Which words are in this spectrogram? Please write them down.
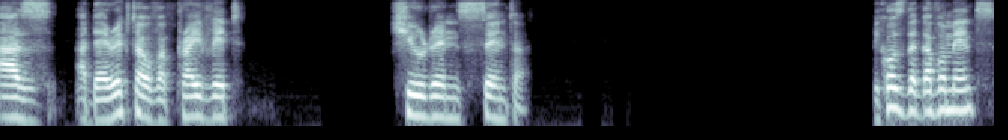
As a director of a private children's center, because the government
